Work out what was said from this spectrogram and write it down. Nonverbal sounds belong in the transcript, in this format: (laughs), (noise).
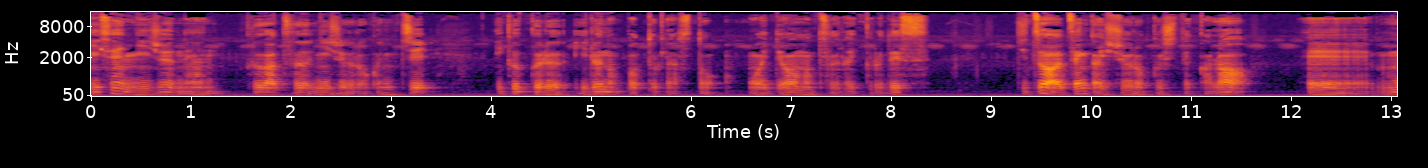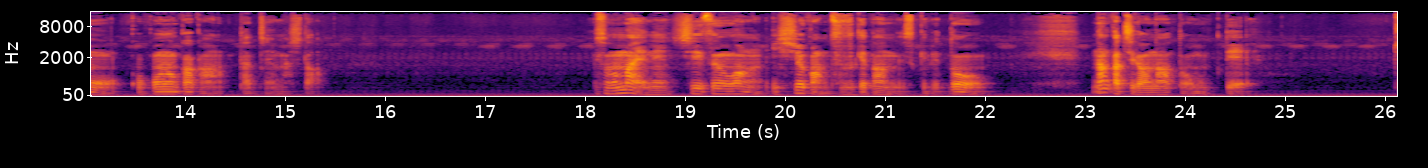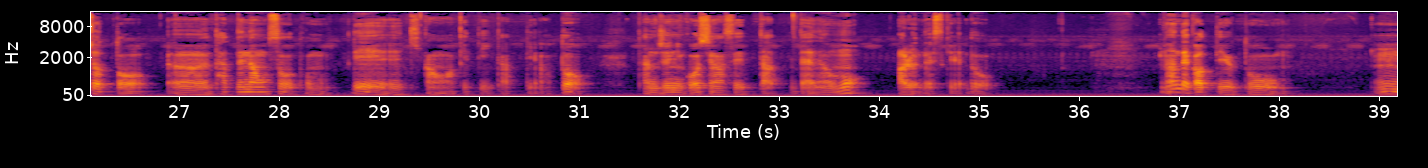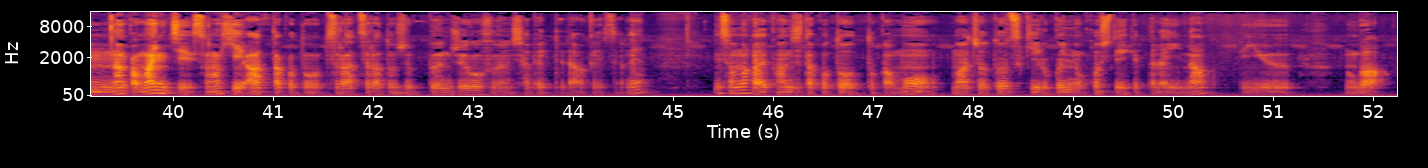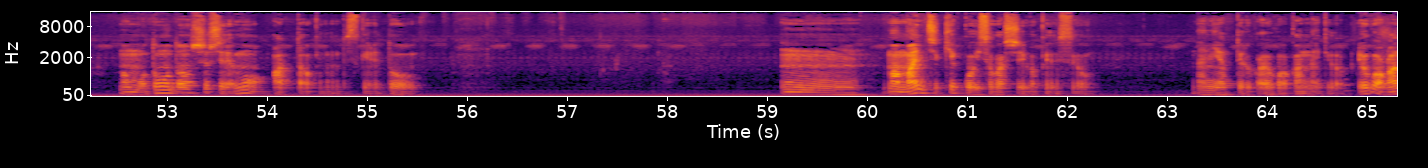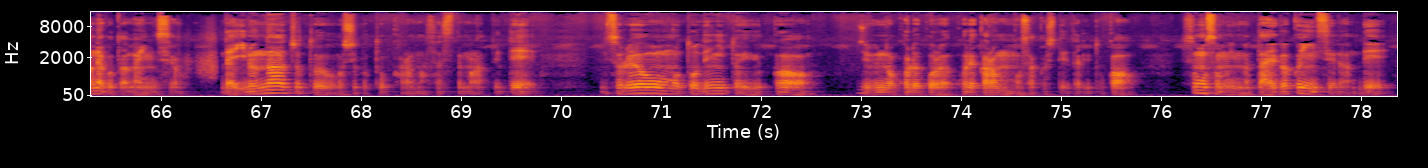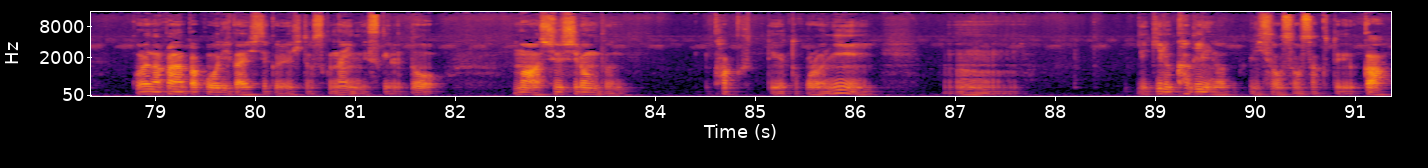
2020年9月26日イククルいるのポッドキャストお相手は松浦イクルです。実は前回収録してからえー、もう9日間経っちゃいました。その前ねシーズン11週間続けたんですけれどなんか違うなと思ってちょっとうん立て直そうと思ってて期間を空けていたっていうのと単純に更新忘れたみたいなのもあるんですけれどなんでかっていうとうんなんか毎日その日あったことをつらつらと10分15分喋ってたわけですよね。でその中で感じたこととかもまあちょっとずつ記録に残していけたらいいなっていうのがもともとの趣旨でもあったわけなんですけれどうん。まあ毎日結構忙しいわけですよ。何やってるかよくわかんないけど。よくわかんないことはないんですよ。でいろんなちょっとお仕事を絡まさせてもらっててそれを元手にというか自分のこれこれこれからも模索してたりとかそもそも今大学院生なんでこれなかなかこう理解してくれる人少ないんですけれどまあ修士論文書くっていうところにうんできる限りのリソースを割くというか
